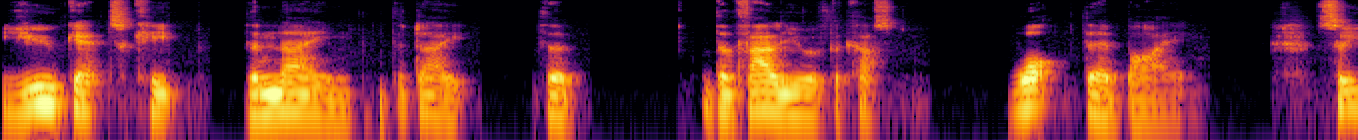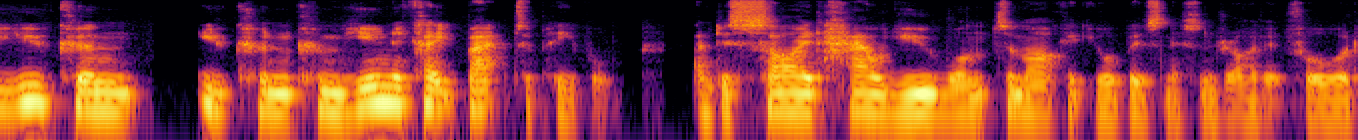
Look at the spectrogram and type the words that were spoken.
You get to keep the name, the date, the, the value of the customer what they're buying. So you can you can communicate back to people and decide how you want to market your business and drive it forward,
